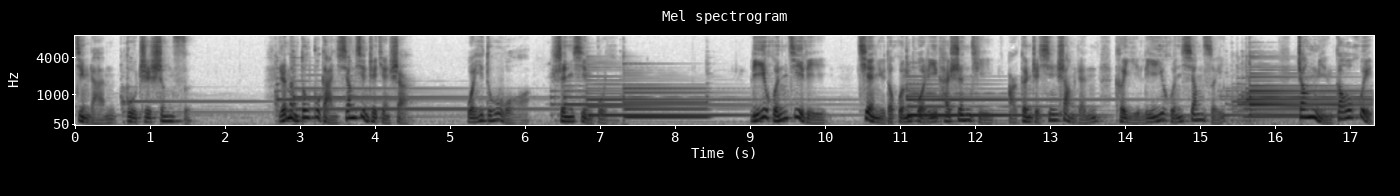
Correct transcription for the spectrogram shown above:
竟然不知生死。人们都不敢相信这件事儿，唯独我深信不疑。离魂记里，倩女的魂魄离开身体而跟着心上人，可以离魂相随。张敏、高慧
